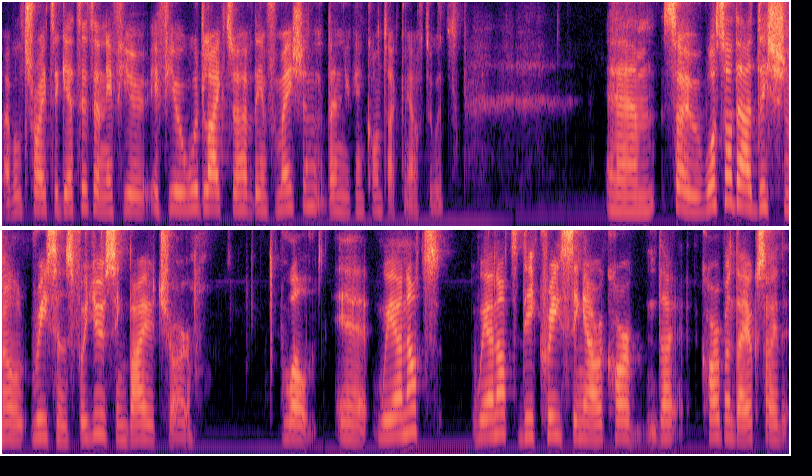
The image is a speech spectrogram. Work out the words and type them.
I will try to get it, and if you if you would like to have the information, then you can contact me afterwards. Um, so what are the additional reasons for using biochar? Well, uh, we are not we are not decreasing our carb di carbon dioxide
